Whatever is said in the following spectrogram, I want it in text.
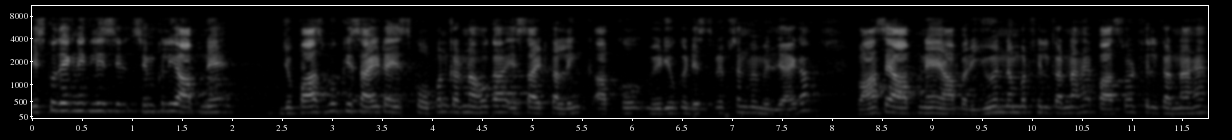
इसको देखने के लिए सिंपली आपने जो पासबुक की साइट है, इसको ओपन करना होगा। इस साइट का लिंक आपको वीडियो के डिस्क्रिप्शन में मिल जाएगा। वहाँ से आपने यहाँ पर यूएन नंबर फिल करना है, पासवर्ड फिल करना है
